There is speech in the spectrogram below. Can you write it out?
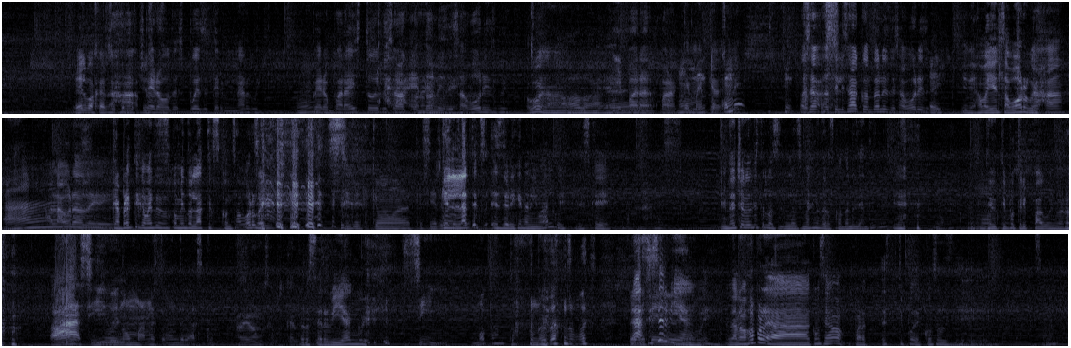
Él bajarse por Ajá, los chescos. pero después de terminar, güey. Mm. Pero para esto él usaba condones de sabores, güey. Oh, no, no, no, Ah. Y para, para que momento, ¿cómo? O sea, utilizaba condones de sabores, güey. Ey. Y dejaba ahí el sabor, güey. Ajá. Ah. A la hora de. Que prácticamente estás comiendo látex con sabor, güey. Sí, que qué mamada que sí. Que el látex es de origen animal, güey. Es que. De hecho, ¿no has visto los- las imágenes de los condones de antes, güey? No, Tipo- no. Tipo tripa, güey, pero, Ah, sí, güey, no mames, estaban de asco. A ver, vamos a buscarlo. pero servían, güey. Sí, no tanto, no tanto, pues. Ah, sí servían, güey. A lo mejor para. ¿Cómo se llama? Para este tipo de cosas de.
